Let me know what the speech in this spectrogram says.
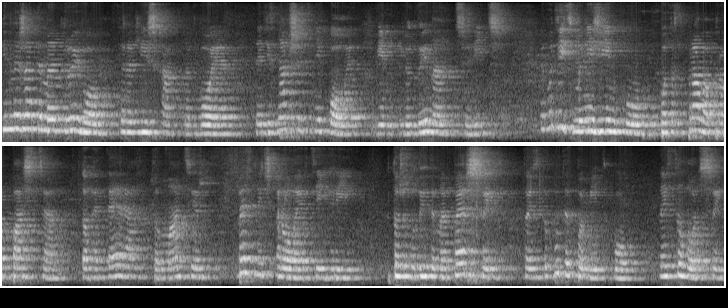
Він лежатиме криво серед ліжка надвоє, не дізнавшись ніколи, він людина чи річ. Не будіть мені жінку, бо то справа пропаща, то гетера, то матір, безліч ролей в цій грі. Хто ж будитиме перший, той здобуде помітку, найсолодший,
